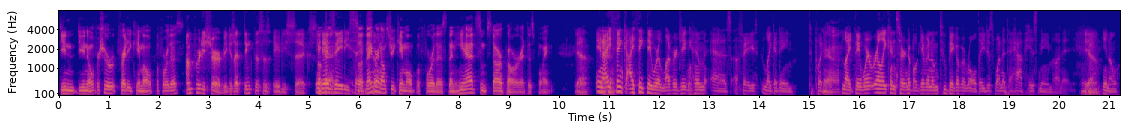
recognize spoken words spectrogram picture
do you do you know for sure Freddy came out before this? I'm pretty sure because I think this is '86. It is Okay. 86. So if Nightmare on Elm Street came out before this, then he had some star power at this point. Yeah. And I think I think they were leveraging him as a face, like a name to put Yeah. in. Like they weren't really concerned about giving him too big of a role. They just wanted to have his name on it. Yeah. Mm-hmm. You know.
